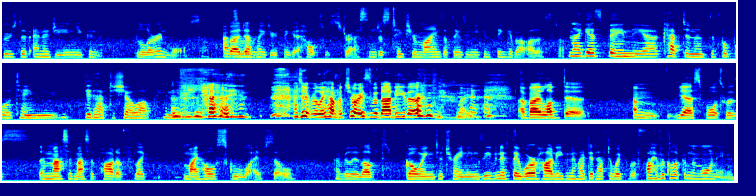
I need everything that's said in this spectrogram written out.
boost of energy and you can learn more so. But i definitely do think it helps with stress and just takes your minds off things and you can think about other stuff. And I guess being the uh, captain of the football team, you did have to show up, you know. yeah. I didn't really have a choice with that either. Like, uh, but i loved it. Um yeah sports was a massive massive part of like my whole school life so i really loved going to trainings even if they were hard even if i did have to wake up at five o'clock in the morning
